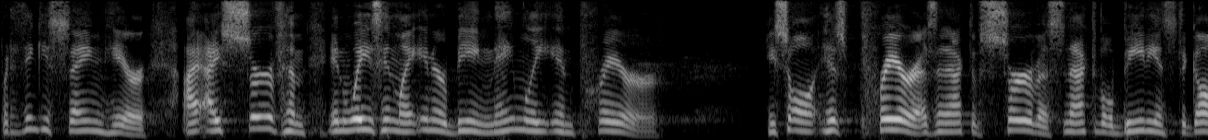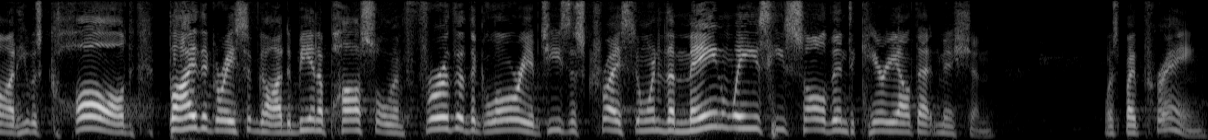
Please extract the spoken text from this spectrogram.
But I think he's saying here, I, I serve him in ways in my inner being, namely in prayer. He saw his prayer as an act of service, an act of obedience to God. He was called by the grace of God to be an apostle and further the glory of Jesus Christ. And one of the main ways he saw then to carry out that mission was by praying.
